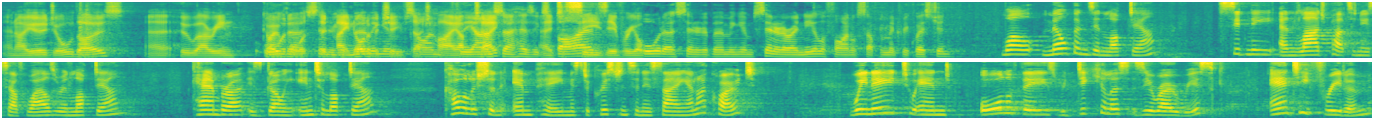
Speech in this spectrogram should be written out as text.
And I urge all those uh, who are in Order. cohorts that Senator may not have achieved such high for the uptake answer has uh, to expired. seize every opportunity. Order, Senator Birmingham. Senator O'Neill, a final supplementary question. While Melbourne's in lockdown, Sydney and large parts of New South Wales are in lockdown, Canberra is going into lockdown, Coalition MP Mr Christensen is saying, and I quote, we need to end all of these ridiculous zero-risk, anti-freedom,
